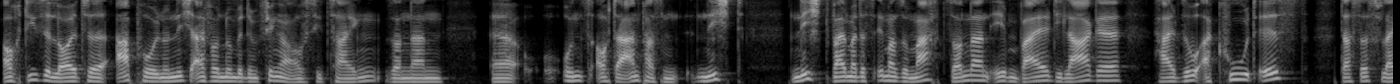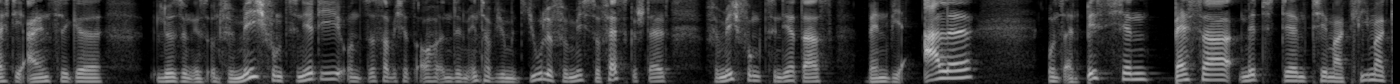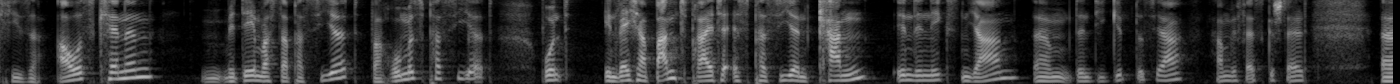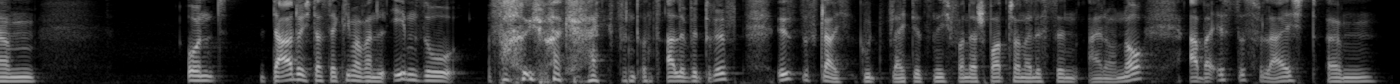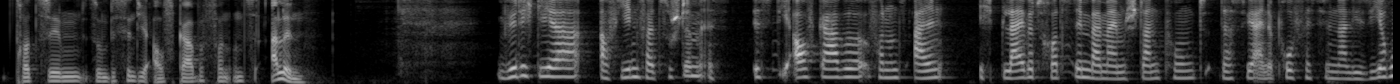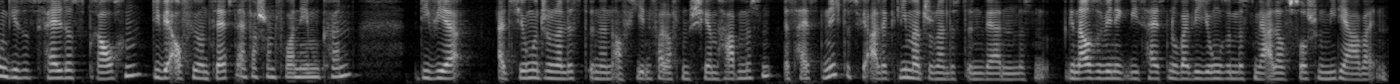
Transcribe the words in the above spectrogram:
auch diese Leute abholen und nicht einfach nur mit dem Finger auf sie zeigen, sondern äh, uns auch da anpassen. Nicht, nicht, weil man das immer so macht, sondern eben weil die Lage halt so akut ist, dass das vielleicht die einzige Lösung ist. Und für mich funktioniert die, und das habe ich jetzt auch in dem Interview mit Jule für mich so festgestellt, für mich funktioniert das, wenn wir alle uns ein bisschen besser mit dem Thema Klimakrise auskennen, mit dem, was da passiert, warum es passiert und in welcher Bandbreite es passieren kann in den nächsten Jahren, ähm, denn die gibt es ja, haben wir festgestellt. Ähm, und dadurch, dass der Klimawandel ebenso fachübergreifend uns alle betrifft, ist es gleich, gut, vielleicht jetzt nicht von der Sportjournalistin, I don't know, aber ist es vielleicht ähm, trotzdem so ein bisschen die Aufgabe von uns allen? Würde ich dir auf jeden Fall zustimmen. Es ist die Aufgabe von uns allen. Ich bleibe trotzdem bei meinem Standpunkt, dass wir eine Professionalisierung dieses Feldes brauchen, die wir auch für uns selbst einfach schon vornehmen können, die wir als junge JournalistInnen auf jeden Fall auf dem Schirm haben müssen. Es heißt nicht, dass wir alle KlimajournalistInnen werden müssen. Genauso wenig wie es heißt, nur weil wir jung sind, müssen wir alle auf Social Media arbeiten.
